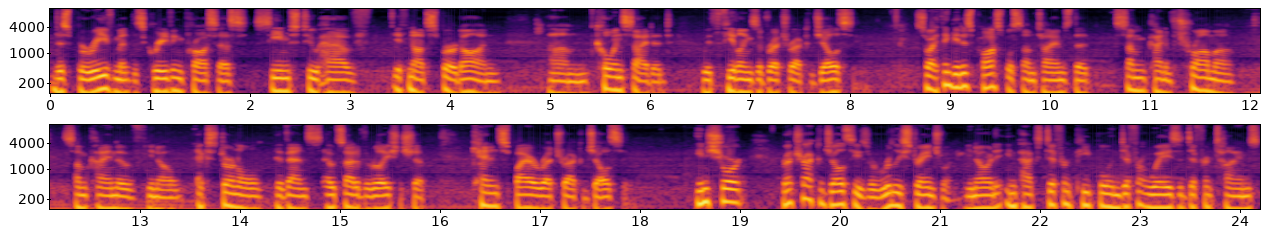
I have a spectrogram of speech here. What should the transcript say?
this bereavement, this grieving process seems to have if not spurred on, um, coincided with feelings of retroactive jealousy. So I think it is possible sometimes that some kind of trauma, some kind of you know external events outside of the relationship can inspire retroactive jealousy. In short, retroactive jealousy is a really strange one. You know, it impacts different people in different ways at different times.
